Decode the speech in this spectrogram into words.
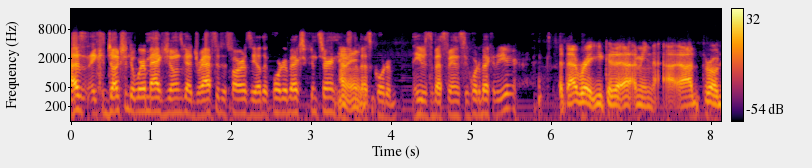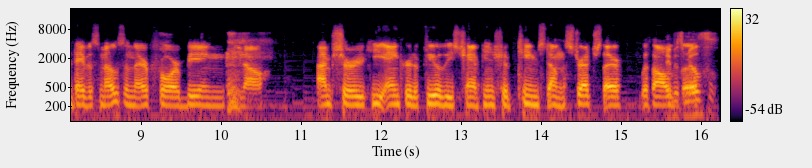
as in conjunction to where Mac Jones got drafted, as far as the other quarterbacks are concerned, he I was mean- the best quarter. He was the best fantasy quarterback of the year. at that rate, you could. Uh, I mean, I- I'd throw Davis Mills in there for being. You know, I'm sure he anchored a few of these championship teams down the stretch there with all Davis of the. Mills.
